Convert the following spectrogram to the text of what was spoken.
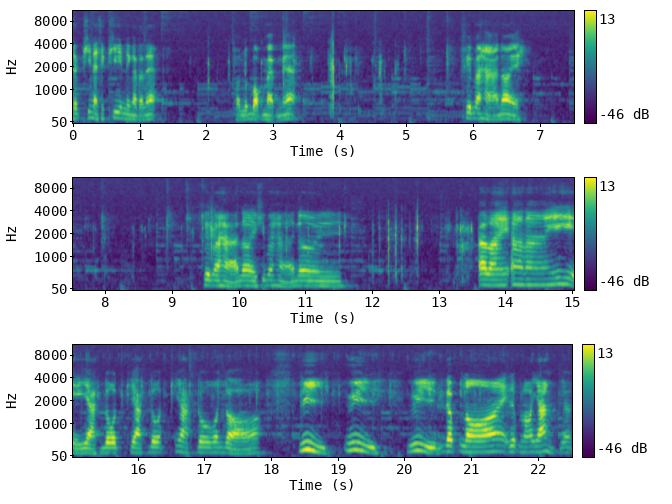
สักที่ไหนสักที่หนึ่งอะตอนนี้ขอระบบแมปเนี้ย ขึ้นมาหาหน่อย ขึ้นมาหาหน่อย ขึ้นมาหาหน่อย อะไรอะไร อยากโดนอยากโดนอยากโดนหรอวิวิวิเรียบร้อย เรียบร้อยยังยัง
